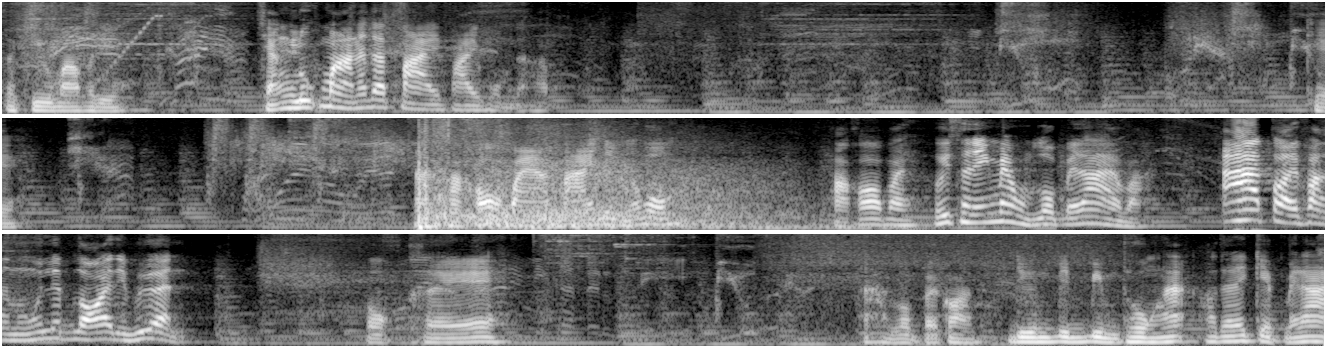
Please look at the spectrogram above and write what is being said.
สกิลมาพอดีแชงลุกมาน่าจะตายไฟผมนะครับโอเคอะผลักเข้าไปตายหนึ่งครับผมผักเข้าไปเฮ้ยสเน็กแม่ผมหลบไม่ได้ว่ะอะต่อยฝั่งนู้นเรียบร้อยดิเพื่อน โอเคอะหลบไปก่อน ยืนบิ่มบิมธงฮะเขาจะได้เก็บไม่ได้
